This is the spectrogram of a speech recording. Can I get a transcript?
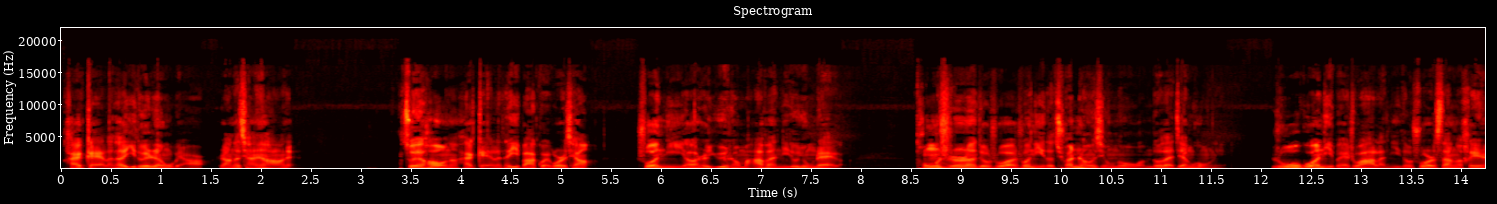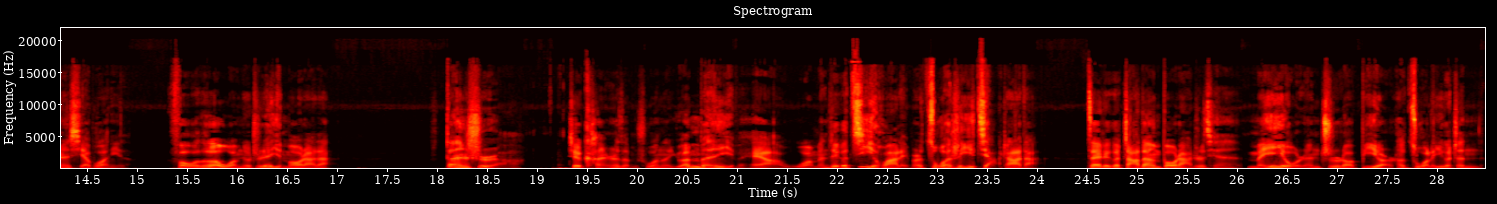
还给了他一堆任务表，让他抢银行去。最后呢，还给了他一把拐棍枪，说你要是遇上麻烦，你就用这个。同时呢，就说说你的全程行动我们都在监控你，如果你被抓了，你就说是三个黑人胁迫你的，否则我们就直接引爆炸弹。但是啊，这肯是怎么说呢？原本以为啊，我们这个计划里边做的是一假炸弹，在这个炸弹爆炸之前，没有人知道比尔他做了一个真的。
